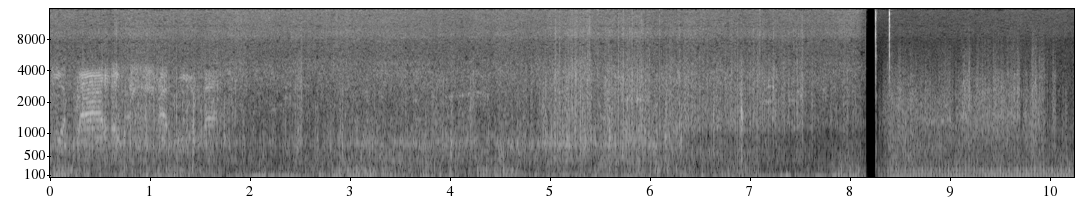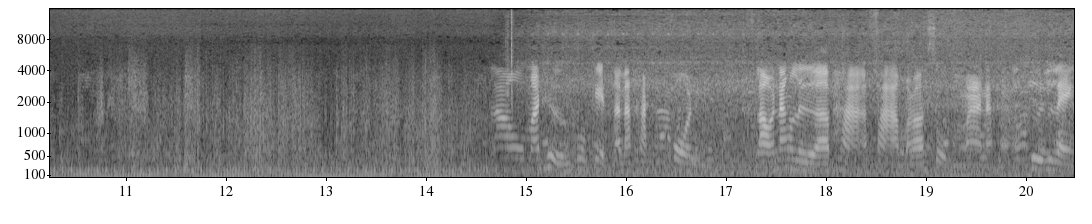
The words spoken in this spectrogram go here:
โหดมากของนี้แบบโหดมาก เรามา ถึงภูเก็ตแล้วนะคะทุกคน เรานั่งเรือผ่าฝ่ามรสุมมานะคะคลื่นแรง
